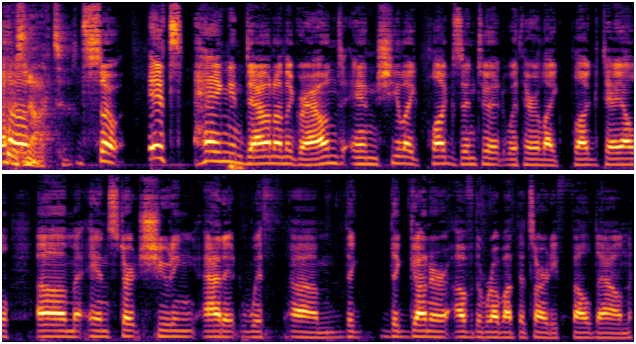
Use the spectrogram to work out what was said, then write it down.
It was um, knocked. so it's hanging down on the ground and she like plugs into it with her like plug tail um and starts shooting at it with um the the gunner of the robot that's already fell down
